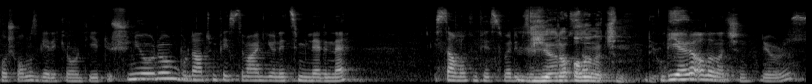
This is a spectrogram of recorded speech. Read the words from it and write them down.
koşmamız gerekiyor diye düşünüyorum. Buradan tüm festival yönetimlerine İstanbul Film Festivali VR'a alan açın diyor. yere alan açın diyoruz.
